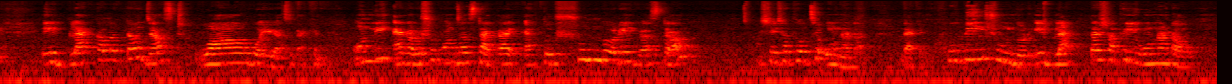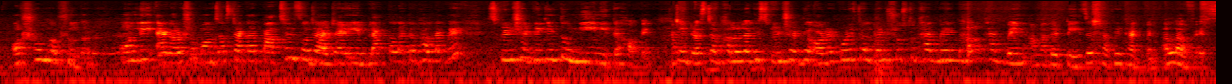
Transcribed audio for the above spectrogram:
এই ব্ল্যাক কালারটাও জাস্ট ওয়াও হয়ে গেছে, দেখেন। অনলি এগারোশো পঞ্চাশ টাকায় এত সুন্দর এই ড্রেসটা সেই সাথে হচ্ছে ওড়নাটা। দেখেন, খুবই সুন্দর। এই ব্ল্যাকটার সাথে এই ওড়নাটাও অসম্ভব সুন্দর। অনলি এগারোশো পঞ্চাশ টাকায় পাচ্ছেন সো যার যার এই ব্ল্যাক কালারটা ভালো লাগবে স্ক্রিনশট দিয়ে কিন্তু নিয়ে নিতে হবে। যে ড্রেসটা ভালো লাগে স্ক্রিনশট দিয়ে অর্ডার করে ফেলবেন, সুস্থ থাকবেন, ভালো থাকবেন, আমাদের পেজের সাথেই থাকবেন। আল্লাহ হাফেজ।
